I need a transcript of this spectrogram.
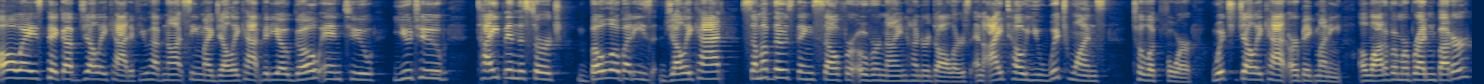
Always pick up Jellycat. If you have not seen my Jellycat video, go into YouTube, type in the search Bolo Buddies Jellycat. Some of those things sell for over $900, and I tell you which ones to look for. Which Jellycat are big money? A lot of them are bread and butter,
